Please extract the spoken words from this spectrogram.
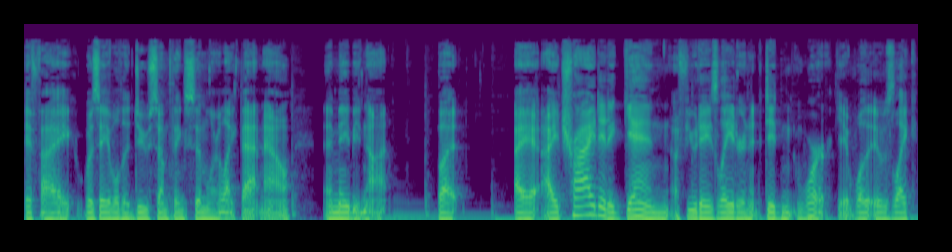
if I was able to do something similar like that now, and maybe not. But I, I tried it again a few days later and it didn't work. It was it was like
